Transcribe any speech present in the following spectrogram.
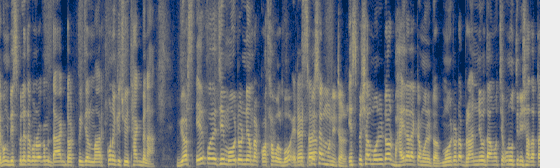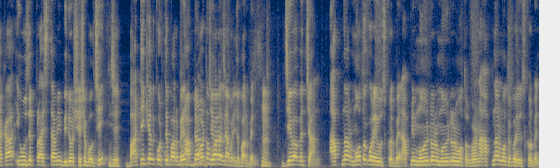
এবং ডিসপ্লেতে কোনো রকম দাগ ডট পিক্সেল মার্ক কোনো কিছুই থাকবে না। ভিউয়ার্স এরপরে যে মনিটর নিয়ে আমরা কথা বলব এটা একটা special monitor special monitor viral একটা মনিটর মনিটরটা ব্র্যান্ড নিউ দাম হচ্ছে উনত্রিশ হাজার টাকা। ইউজের প্রাইসটা আমি ভিডিওর শেষে বলছি। জি। ভার্টিক্যাল করতে পারবেন যাবেই। করতে পারবেন। যেভাবে চান। আপনার মতো করে ইউজ করবেন। আপনি মনিটর মনিটর মতো করেন আপনার মতো করে ইউজ করবেন।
